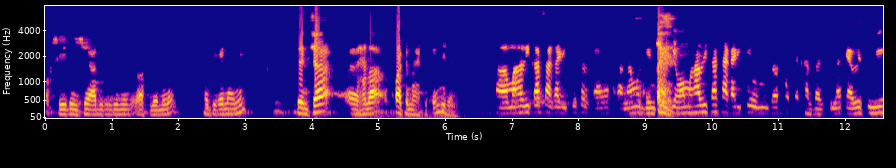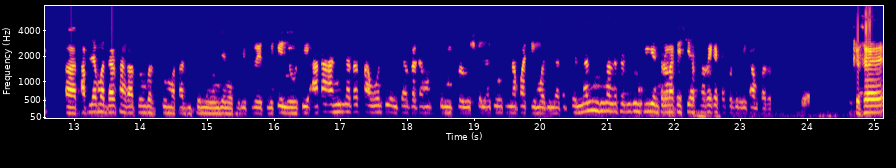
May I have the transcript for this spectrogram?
पक्षही त्यांचे अधिकृत असल्यामुळे त्या ठिकाणी आम्ही त्यांच्या ह्याला पाठिंबा या ठिकाणी दिलेला महाविकास आघाडीचे सरकार असताना मध्यंतरी जेव्हा महाविकास आघाडीचे उमेदवार होते खासदारकीला त्यावेळेस तुम्ही आपल्या मतदारसंघातून भरपूर मताधिक्य मिळवून देण्यासाठी प्रयत्न केले होते. आता अनिलदादा सावंत यांच्या गटामध्ये तुम्ही प्रवेश केला किंवा त्यांना पाठिंबा दिला तर त्यांना निवडून आणण्यासाठी तुमची यंत्रणा कशी असणार आहे? कशा पद्धतीने काम करत कसं आहे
